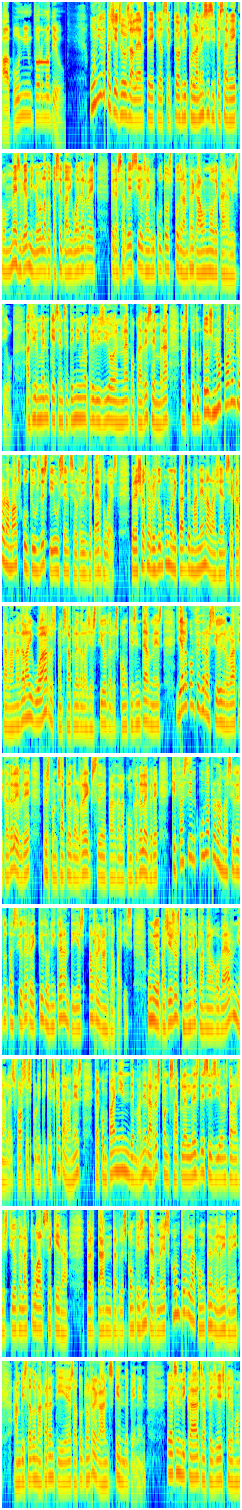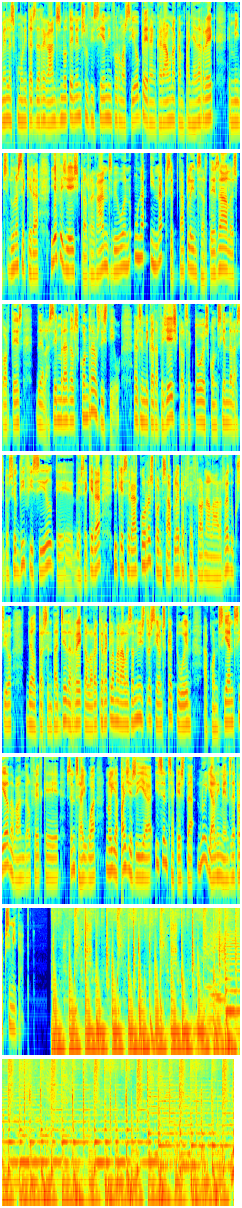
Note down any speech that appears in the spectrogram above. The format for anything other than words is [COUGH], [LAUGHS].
A punt informatiu. Unió de Pagesos alerta que el sector agrícola necessita saber com més aviat millor la dotació d'aigua de reg per a saber si els agricultors podran regar o no de cara a l'estiu. Afirmen que sense tenir una previsió en l'època de sembra, els productors no poden programar els cultius d'estiu sense el risc de pèrdues. Per això, a través d'un comunicat demanen a l'Agència Catalana de l'Aigua, responsable de la gestió de les conques internes, i a la Confederació Hidrogràfica de l'Ebre, responsable del regs de part de la Conca de l'Ebre, que facin una programació de dotació de reg que doni garanties als regants del país. Unió de Pagesos també reclama al govern i a les forces polítiques catalanes que acompanyin de manera responsable les decisions de la gestió de l'actual sequera, per tant, per les conques internes com per la conca de l'Ebre, amb vista a donar garanties a tots els regants que en depenen. Els sindicats afegeix que de moment les comunitats de regants no tenen suficient informació per encarar una campanya de reg enmig d'una sequera i afegeix que els regants viuen una inacceptable incertesa a les portes de la sembra dels conreus d'estiu. El sindicat afegeix que el sector és conscient de la situació difícil que de sequera i que serà corresponsable per fer front a la reducció del percentatge de rec alhora que reclamarà les administracions que actuïn a consciència davant del fet que sense aigua no hi ha pagesia i sense aquesta no hi ha aliments de proximitat.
